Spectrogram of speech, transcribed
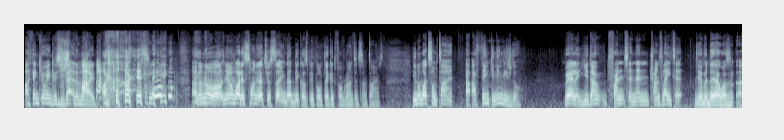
I think your English is better than mine. Honestly. I don't know. You know what? It's funny that you're saying that because people take it for granted sometimes. You know what? Sometimes I, I think in English though. Really? You don't French and then translate it? The other day I wasn't. I,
